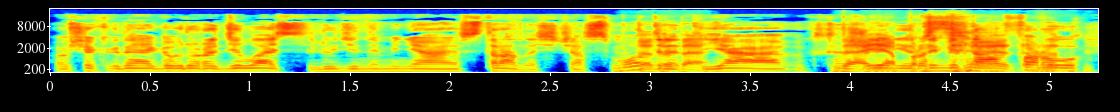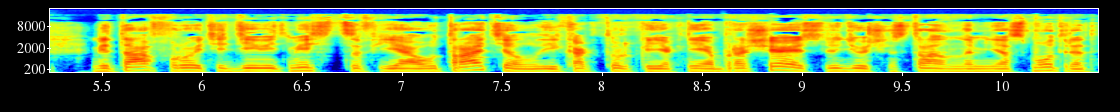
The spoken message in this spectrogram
Вообще, когда я говорю родилась, люди на меня странно сейчас смотрят. Да-да-да. Я, к Да, я сожалению, просто- эту метафору, метафору эти 9 месяцев я утратил, и как только я к ней обращаюсь, люди очень странно на меня смотрят.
